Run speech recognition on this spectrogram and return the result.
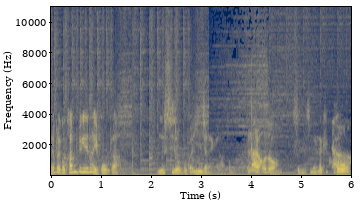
やっぱりこう完璧でない方が、むしろ僕はいいんじゃないかなと思ってなるほど。するんですね。結構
